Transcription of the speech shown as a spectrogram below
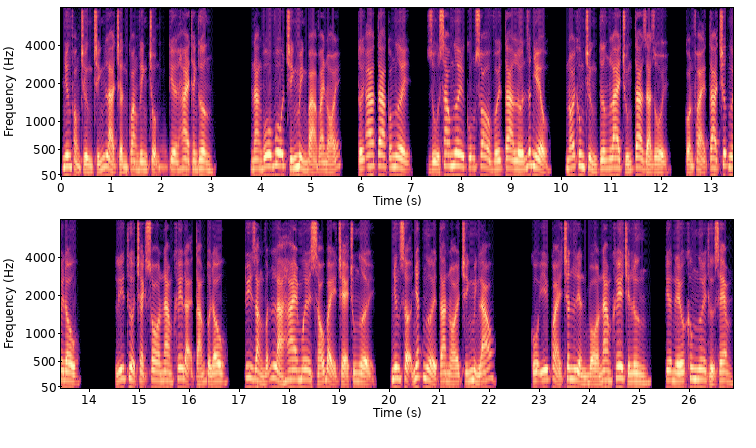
nhưng phỏng trừng chính là Trần Quang Vinh trộm kia hai thanh thương. Nàng vô vô chính mình bả vai nói, tới A ta có người, dù sao ngươi cũng so với ta lớn rất nhiều, nói không chừng tương lai chúng ta già rồi, còn phải ta trước ngươi đâu. Lý Thừa Trạch so Nam Khê đại 8 tuổi đâu, tuy rằng vẫn là 26-7 trẻ trung người, nhưng sợ nhất người ta nói chính mình lão. Cố ý quải chân liền bò Nam Khê trên lưng, kia nếu không ngươi thử xem.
